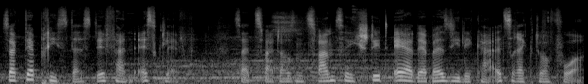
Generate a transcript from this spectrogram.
sagt der Priester Stéphane Esclef. Seit 2020 steht er der Basilika als Rektor vor.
